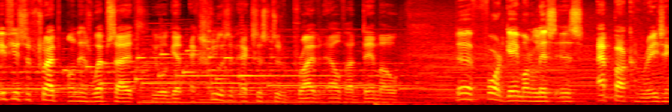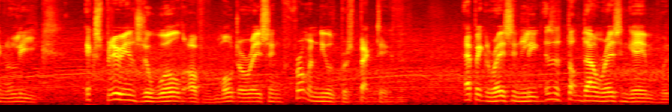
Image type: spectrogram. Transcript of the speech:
If you subscribe on his website, you will get exclusive access to the private alpha demo. The fourth game on the list is Epoch Racing League. Experience the world of motor racing from a new perspective. Epic Racing League is a top-down racing game with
